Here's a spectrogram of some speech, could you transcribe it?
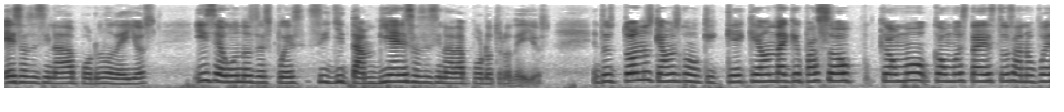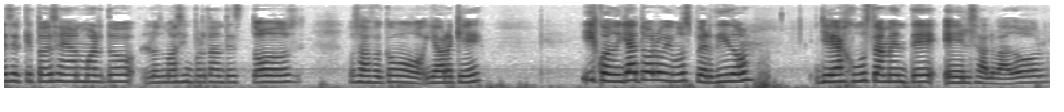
es asesinada por uno de ellos y segundos después Cindy también es asesinada por otro de ellos. Entonces todos nos quedamos como que ¿qué, qué onda? ¿Qué pasó? ¿Cómo, ¿Cómo está esto? O sea, no puede ser que todos hayan muerto, los más importantes, todos o sea, fue como, ¿y ahora qué? Y cuando ya todo lo vimos perdido, llega justamente el Salvador,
